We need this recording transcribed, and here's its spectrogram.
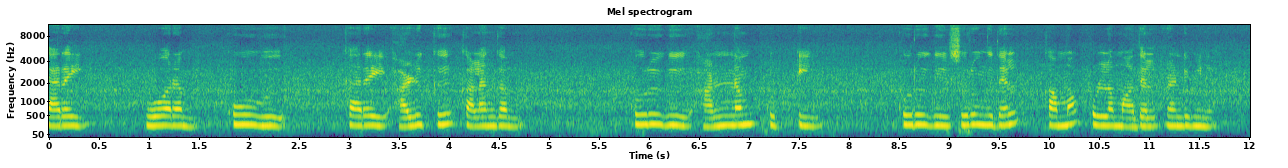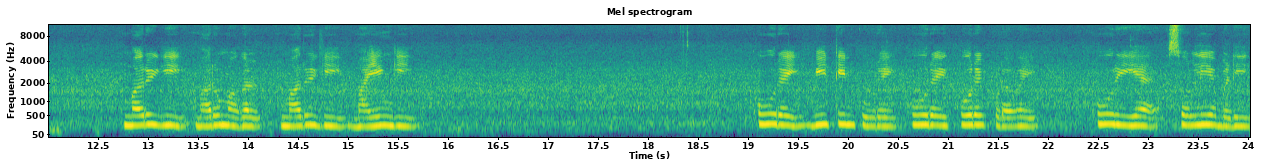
கரை ஓரம் கூவு. கரை அழுக்கு களங்கம். குருகு அன்னம் குட்டி. குருகு சுருங்குதல் கம குள்ளமாதல் ரெண்டு மீனிங் மருகி மருமகள் மருகி மயங்கி. கூரை வீட்டின் கூரை கூரை கூரை புடவை கூறிய சொல்லியபடி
